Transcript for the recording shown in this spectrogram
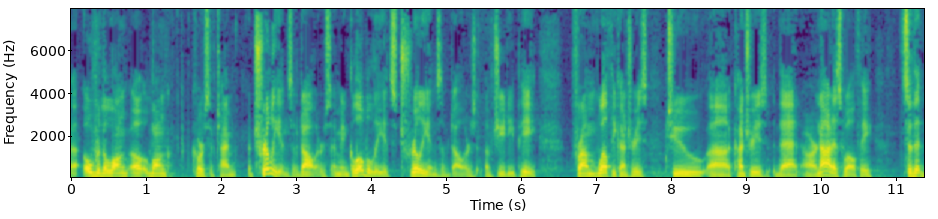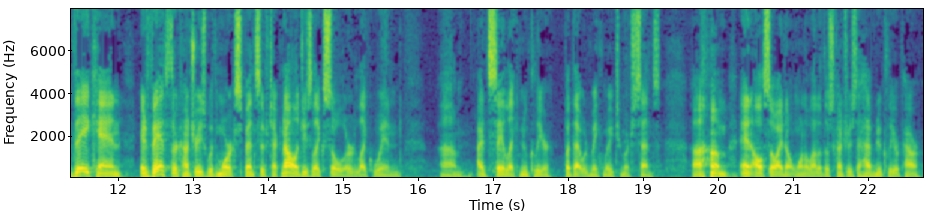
uh, over the long, uh, long course of time trillions of dollars. I mean, globally, it's trillions of dollars of GDP from wealthy countries to uh, countries that are not as wealthy so that they can advance their countries with more expensive technologies like solar, like wind. Um, I'd say like nuclear, but that would make way too much sense. Um, and also, I don't want a lot of those countries to have nuclear power.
